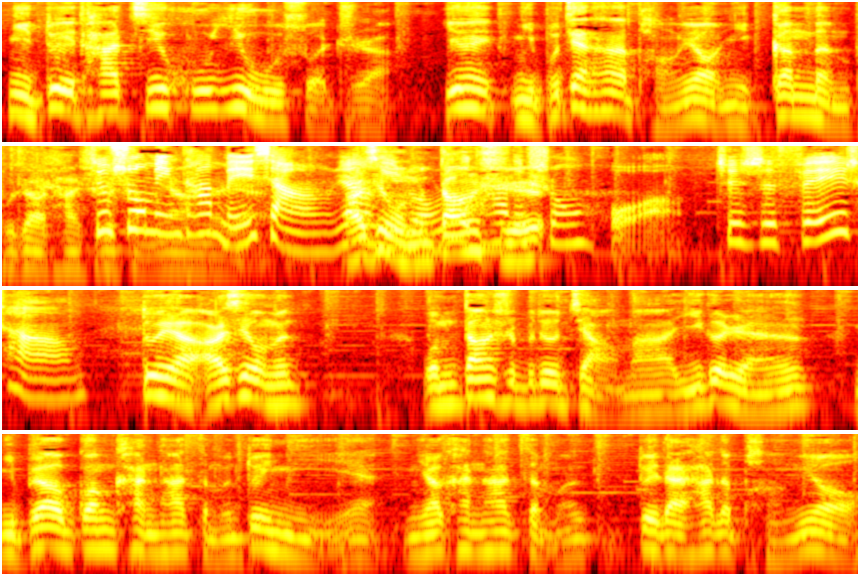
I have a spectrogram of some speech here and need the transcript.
你对他几乎一无所知，因为你不见他的朋友，你根本不知道他是就说明他没想让你融入当他的生活，这是非常对啊，而且我们我们当时不就讲吗？一个人你不要光看他怎么对你，你要看他怎么对待他的朋友，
